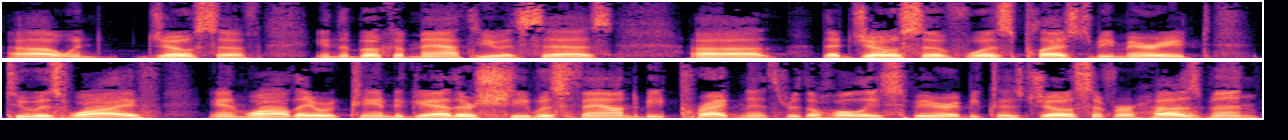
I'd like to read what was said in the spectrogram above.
uh, when Joseph, in the book of Matthew, it says uh, that Joseph was pledged to be married to his wife, and while they were, came together, she was found to be pregnant through the Holy Spirit because Joseph, her husband,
